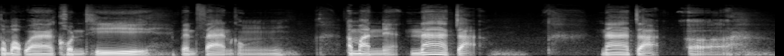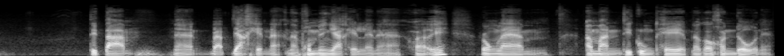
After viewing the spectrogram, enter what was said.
ต้องบอกว่าคนที่เป็นแฟนของอมันเนี่ยน่าจะน่าจะเอ่อ ติดตามนะฮะแบบอยากเห็นนะนะผมยังอยากเห็นเลยนะฮะว่าเอ๊ะโรงแรมอมันที่กรุงเทพแล้วก็คอนโดเนี่ย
